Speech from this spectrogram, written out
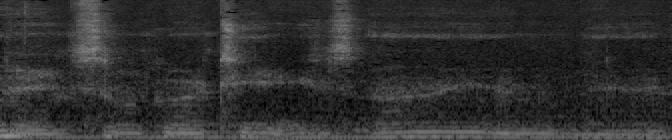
Alright, so Gortier's eye and then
